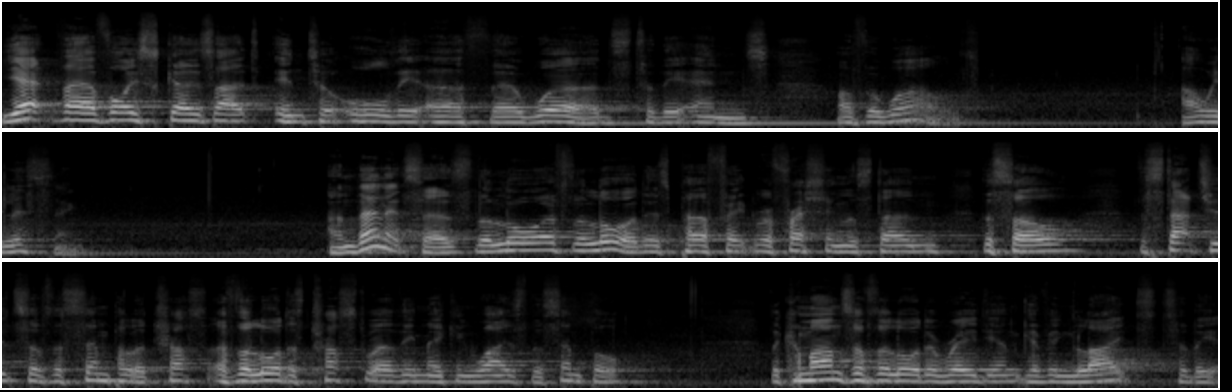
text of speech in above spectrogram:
Yet their voice goes out into all the earth, their words to the ends of the world. Are we listening? And then it says, The law of the Lord is perfect, refreshing the stone, the soul. The statutes of the simple trust, of the Lord are trustworthy, making wise the simple. The commands of the Lord are radiant, giving light to the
